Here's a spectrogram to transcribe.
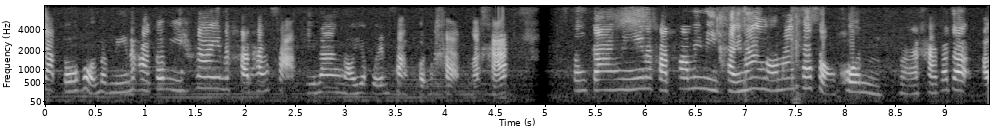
จับตัวโหนแบบนี้นะคะ ก็มีให้นะคะทั้งสามที่นั่งเนาะยกเว้นฝั่งคนขับนะคะ ตรงกลางนี้นะคะ ถ้าไม่มีใครนั่งเนาะนั่งแค่สองคนนะคะ ก็จะเอา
